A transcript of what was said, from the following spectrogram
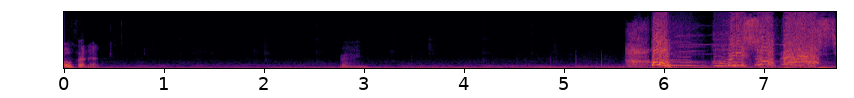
open it. Right. Oh! He's so fast!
